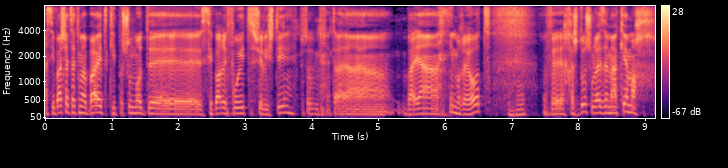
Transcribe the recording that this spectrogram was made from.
הסיבה שיצאתי מהבית, כי פשוט מאוד אה, סיבה רפואית של אשתי, פשוט הייתה בעיה עם ריאות, mm-hmm. וחשדו שאולי זה מהקמח,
